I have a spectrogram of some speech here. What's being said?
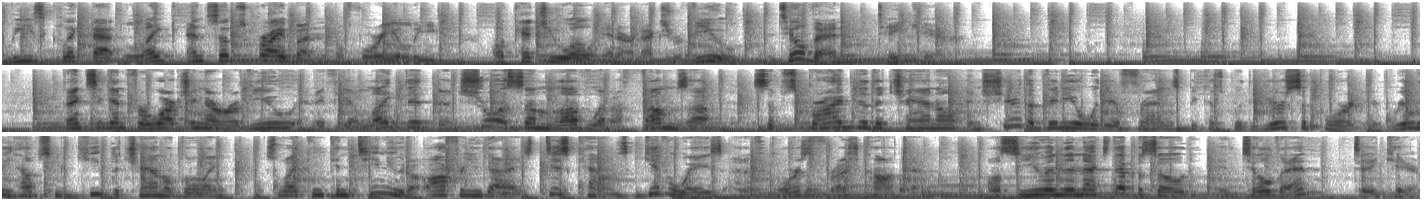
please click that like and subscribe button before you leave. I'll catch you all in our next review. Until then, take care. Thanks again for watching our review, and if you liked it, then show us some love with a thumbs up, subscribe to the channel, and share the video with your friends because with your support, it really helps me keep the channel going so I can continue to offer you guys discounts, giveaways, and of course, fresh content. I'll see you in the next episode. Until then, take care.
